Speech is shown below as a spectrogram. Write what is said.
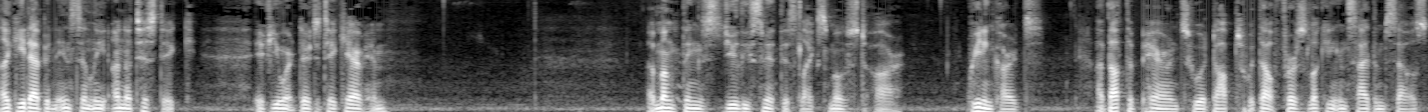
Like he'd have been instantly unautistic if you weren't there to take care of him. Among things Julie Smith dislikes most are Greeting cards. Adoptive parents who adopt without first looking inside themselves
